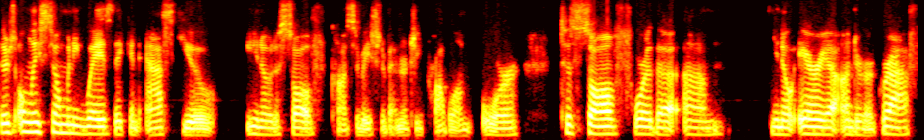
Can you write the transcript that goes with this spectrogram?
there's only so many ways they can ask you, you know, to solve conservation of energy problem or to solve for the, um, you know, area under a graph.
